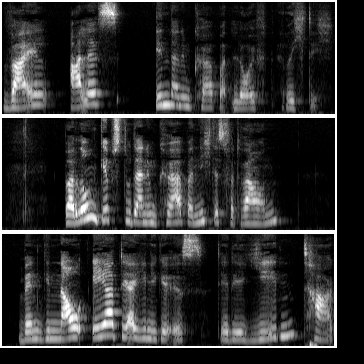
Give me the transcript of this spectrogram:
weil alles in deinem Körper läuft richtig. Warum gibst du deinem Körper nicht das Vertrauen, wenn genau er derjenige ist, der dir jeden Tag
